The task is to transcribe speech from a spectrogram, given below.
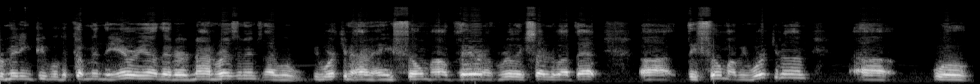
permitting people to come in the area that are non-residents. I will be working on a film out there. I'm really excited about that. Uh, the film I'll be working on uh, will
